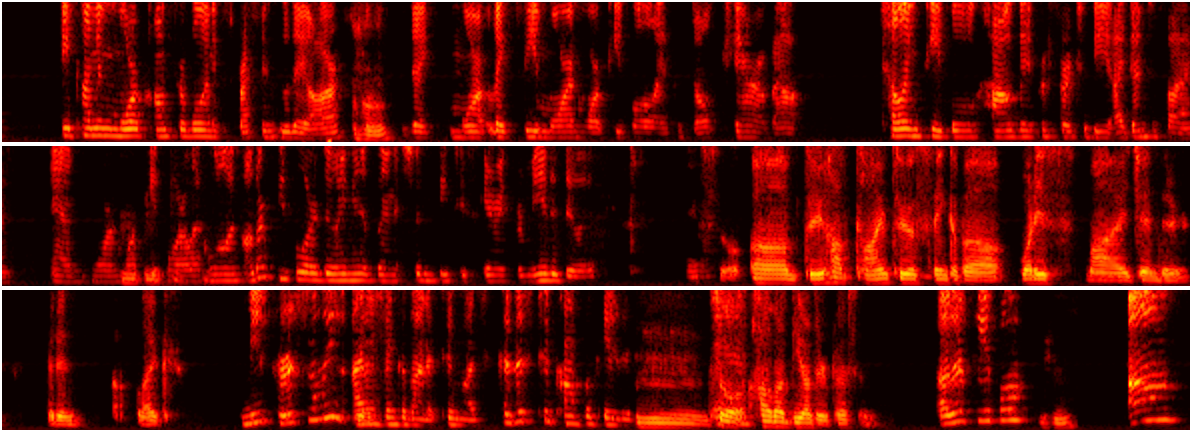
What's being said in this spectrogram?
becoming more comfortable in expressing who they are. uh-huh. Like more, like see more and more people like don't care about telling people how they prefer to be identified. And more and more Mhm. people are like, well, if other people are doing it, then it shouldn't be too scary for me to do it. And So, um, do you have time to think about what is my gender? And then, uh, like, me personally, I don't think about it too much because it's too complicated. mm, so And- how about the other person? Other people, hmm Um,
